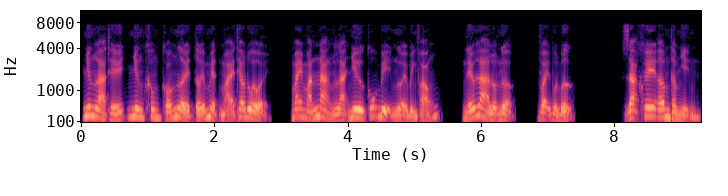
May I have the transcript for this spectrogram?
nhưng là thế nhưng không có người tới miệt mài theo đuổi, may mắn nàng là như cũ bị người bình phóng, nếu là lộn ngược, vậy buồn bực. Dạ khê âm thầm nhìn,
